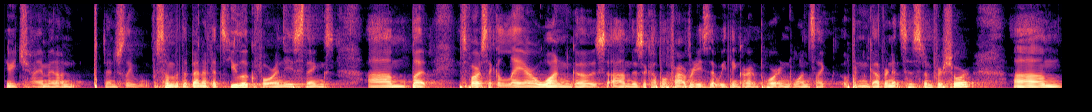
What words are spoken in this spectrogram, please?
maybe chime in on potentially some of the benefits you look for in these things. Um, but as far as like a layer one goes, um, there's a couple properties that we think are important. One's like open governance system for sure, um,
